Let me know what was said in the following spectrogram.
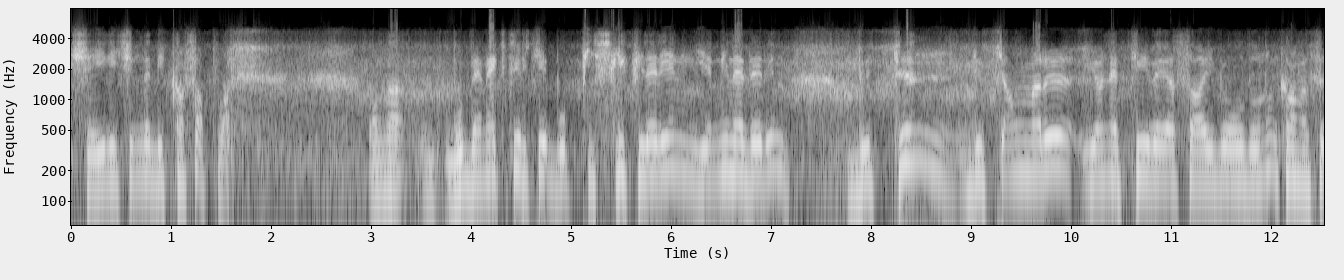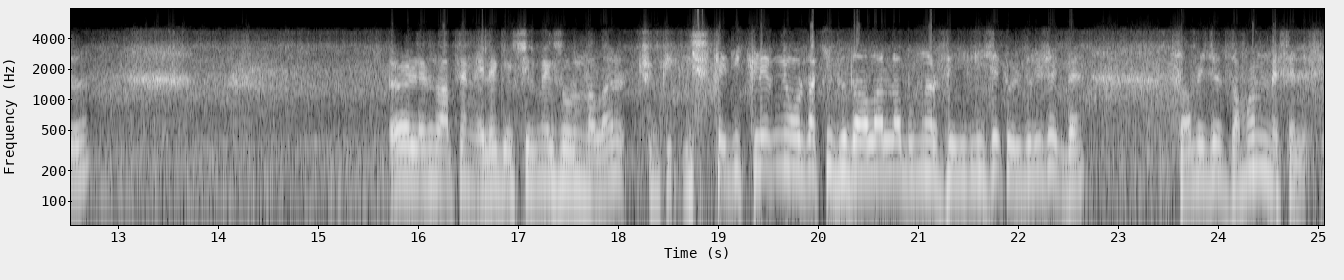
şehir içinde bir kasap var. Ona bu demektir ki bu pisliklerin yemin ederim bütün dükkanları yönettiği veya sahibi olduğunun kanıtı. Öyle zaten ele geçirmek zorundalar. Çünkü istediklerini oradaki gıdalarla bunlar zehirleyecek, öldürecek de sadece zaman meselesi.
